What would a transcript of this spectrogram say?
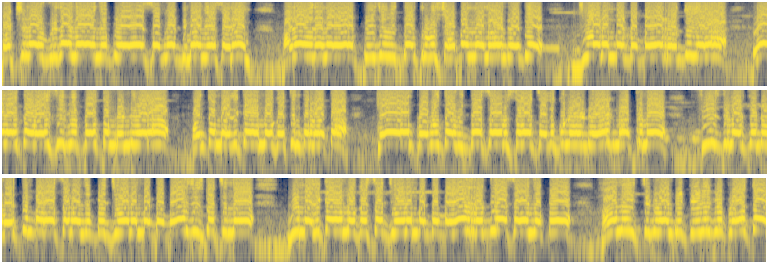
తక్షణమే విడుదల చేయాలని చెప్పి ఏఎస్ఎఫ్గా డిమాండ్ చేస్తున్నాం అదేవిధంగా పీజీ విద్యార్థులకు శాపంగా మారినటువంటి జీవో నెంబర్ డెబ్బై రద్దు చేయాలా? ఏదైతే వైసీపీ ప్రభుత్వం రెండు వేల పంతొమ్మిది అధికారంలోకి వచ్చిన తర్వాత చేస్తామని చెప్పి జీవనం నెంబర్ బయలు ఏడు తీసుకొచ్చింది. మేము అధికారంలోకి వస్తే జీవనం నెంబర్ బయలు రద్దు చేస్తామని చెప్పి హామీ ఇచ్చినటువంటి టీడీపీ ప్రభుత్వం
